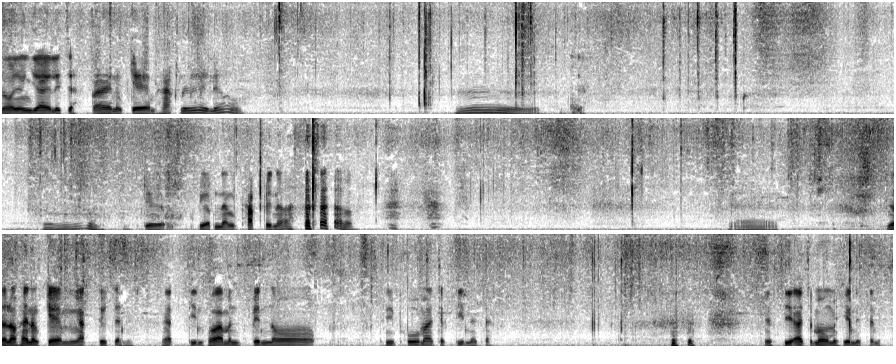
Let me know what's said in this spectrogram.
นอยังใหญ่เลยจ้ะ ไปหนูแก้มฮักเลยเร็วเออจ้ะโอ้เกือบเกือบนั่งทับเลยนะเดี๋ยวเราให้น้องแก้มงัดดูจ้ะงัดดินเพราะว่ามันเป็นนอที่โผล่มาจากดินนะจ๊ะเอฟซีอาจจะมองไม่เห็นนะจ๊ะ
